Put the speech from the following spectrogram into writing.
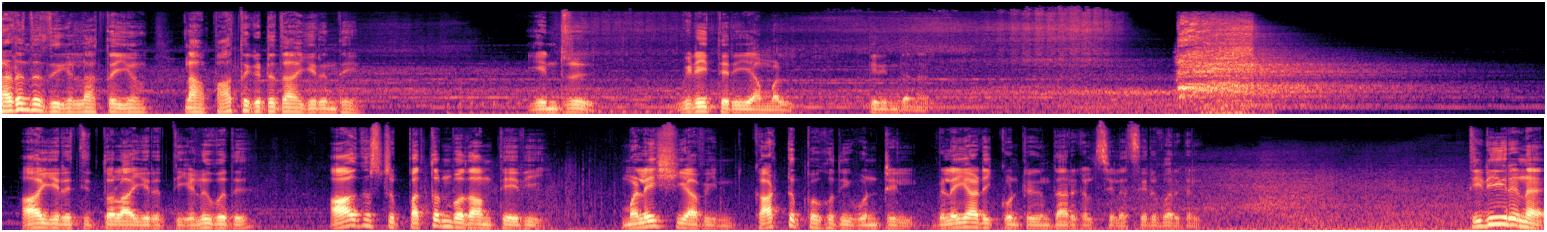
நடந்தது எல்லாத்தையும் நான் பார்த்துக்கிட்டு தான் இருந்தேன் என்று விடை தெரியாமல் பிரிந்தனர். ஆயிரத்தி தொள்ளாயிரத்தி எழுபது ஆகஸ்ட் பத்தொன்பதாம் தேதி மலேசியாவின் காட்டுப்பகுதி ஒன்றில் விளையாடிக் கொண்டிருந்தார்கள் சில சிறுவர்கள். திடீரென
